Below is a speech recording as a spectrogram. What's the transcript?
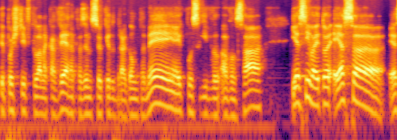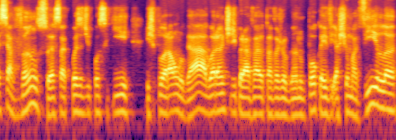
depois tive que ir lá na caverna fazendo não sei o que do dragão também. Aí consegui avançar. E assim vai. Então, essa, esse avanço, essa coisa de conseguir explorar um lugar. Agora, antes de gravar, eu tava jogando um pouco, aí achei uma vila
